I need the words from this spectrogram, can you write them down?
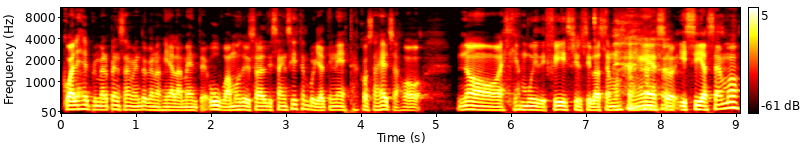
cuál es el primer pensamiento que nos viene a la mente. Uh, vamos a utilizar el design system porque ya tiene estas cosas hechas o no, es que es muy difícil si lo hacemos con eso. y si hacemos,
